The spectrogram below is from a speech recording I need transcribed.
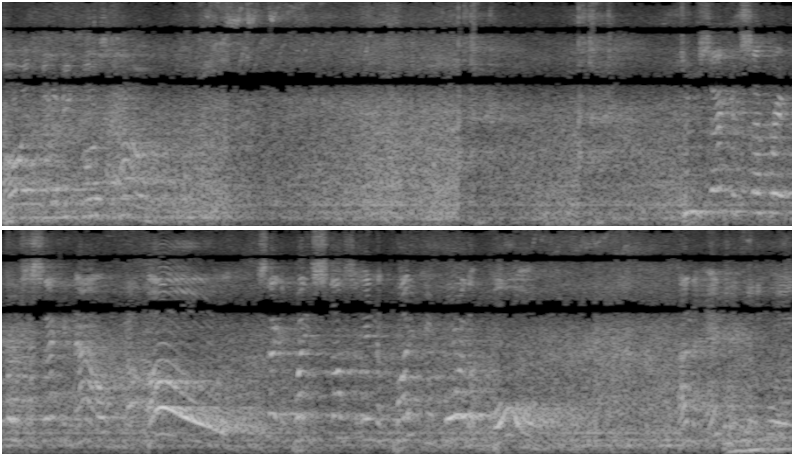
Oh, it's going to be close now. Two seconds separate first and second now. Oh! Second place stuffs in the pipe before the bowl. On the engine of the bowl.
